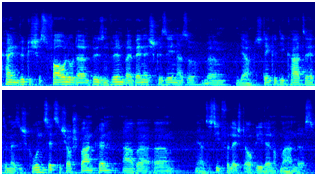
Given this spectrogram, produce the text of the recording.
kein wirkliches Foul oder einen bösen Willen bei Benesch gesehen. Also ähm, ja, ich denke, die Karte hätte man sich grundsätzlich auch sparen können, aber ähm, ja, das sieht vielleicht auch jeder nochmal anders.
